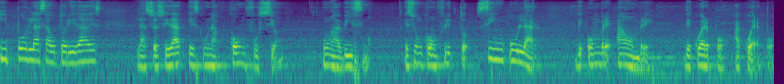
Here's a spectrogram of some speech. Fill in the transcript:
y por las autoridades, la sociedad es una confusión, un abismo, es un conflicto singular de hombre a hombre, de cuerpo a cuerpo.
